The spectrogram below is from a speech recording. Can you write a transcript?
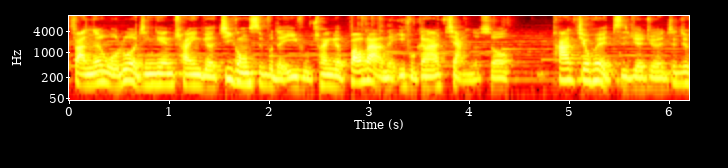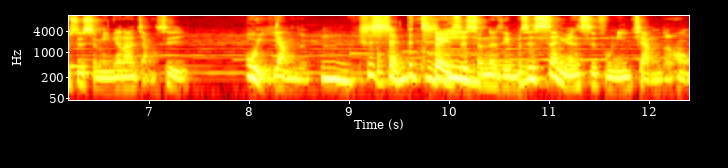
反而我如果今天穿一个济公师傅的衣服，穿一个包大人的衣服跟他讲的时候，他就会直觉觉得这就是神明跟他讲是不一样的。嗯，是神的旨意，对，是神的旨意，不是圣元师傅你讲的吼。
